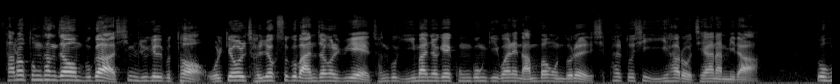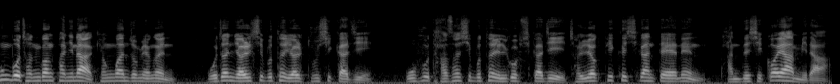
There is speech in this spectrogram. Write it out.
산업통상자원부가 16일부터 올겨울 전력 수급 안정을 위해 전국 2만여 개 공공기관의 난방 온도를 18도씨 이하로 제한합니다. 또 홍보 전광판이나 경관 조명은 오전 10시부터 12시까지, 오후 5시부터 7시까지 전력 피크 시간대에는 반드시 꺼야 합니다.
